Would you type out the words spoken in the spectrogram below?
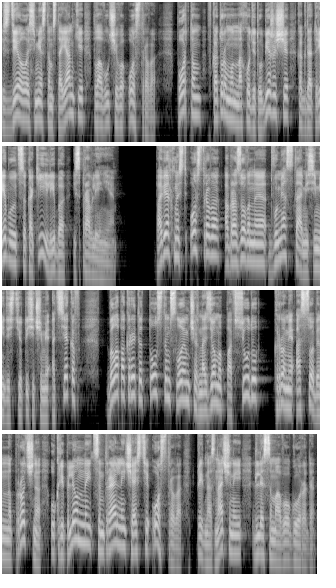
сделалась местом стоянки плавучего острова, портом, в котором он находит убежище, когда требуются какие-либо исправления. Поверхность острова, образованная 270 тысячами отсеков, была покрыта толстым слоем чернозема повсюду, кроме особенно прочно укрепленной центральной части острова, предназначенной для самого города.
